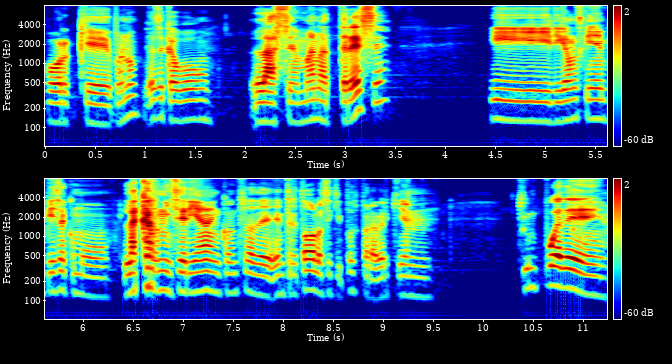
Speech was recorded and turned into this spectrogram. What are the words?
Porque, bueno, ya se acabó la semana 13 y digamos que ya empieza como la carnicería en contra de entre todos los equipos para ver quién quién puede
